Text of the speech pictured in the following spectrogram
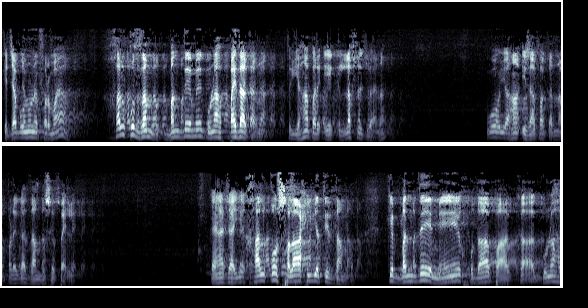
کہ جب انہوں نے فرمایا، خلق الذنب، بندے میں گناہ پیدا کرنا، تو یہاں پر ایک لفظ جو ہے نا، وہ یہاں اضافہ کرنا پڑے گا ذنب سے پہلے۔ کہنا چاہیے، خلق و صلاحیت ذنب کہ بندے میں خدا پاک کا گناہ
